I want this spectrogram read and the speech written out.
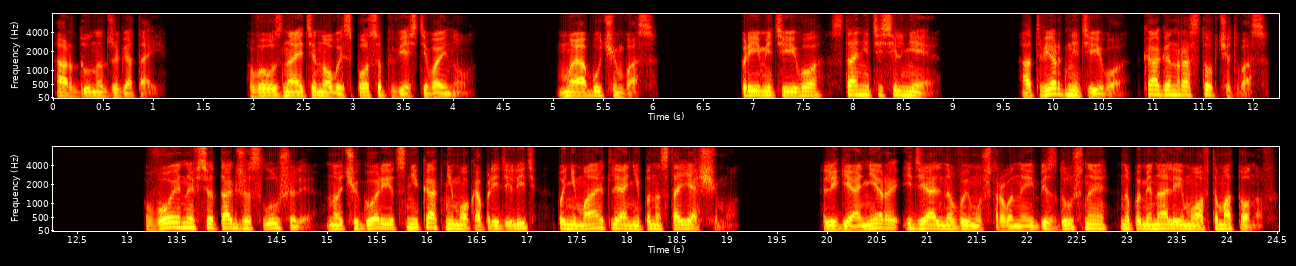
Ардуна Джагатай вы узнаете новый способ вести войну. Мы обучим вас. Примите его, станете сильнее. Отвергните его, Каган растопчет вас. Воины все так же слушали, но Чегориец никак не мог определить, понимают ли они по-настоящему. Легионеры, идеально вымуштрованные и бездушные, напоминали ему автоматонов.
